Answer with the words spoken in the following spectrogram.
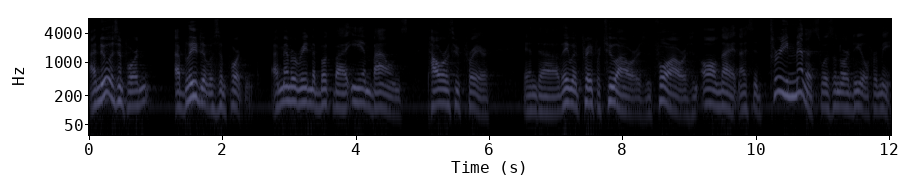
I knew it was important, I believed it was important. I remember reading a book by E.M. Bounds, Power Through Prayer. And uh, they would pray for two hours and four hours and all night. And I said, three minutes was an ordeal for me.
